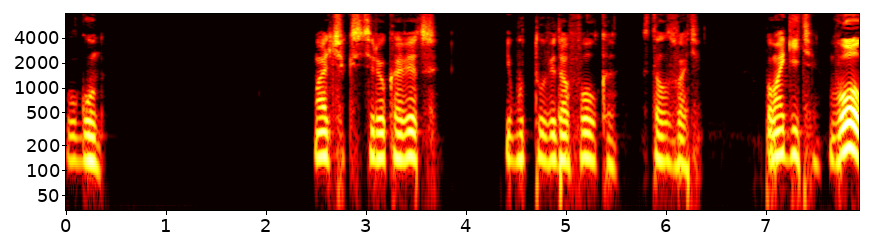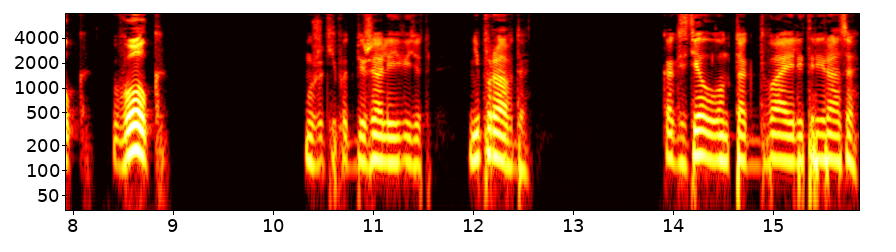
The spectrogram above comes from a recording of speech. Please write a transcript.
Лгун. Мальчик стерег овец и, будто увидав волка, стал звать. «Помогите! Волк! Волк!» Мужики подбежали и видят. Неправда. Как сделал он так два или три раза,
